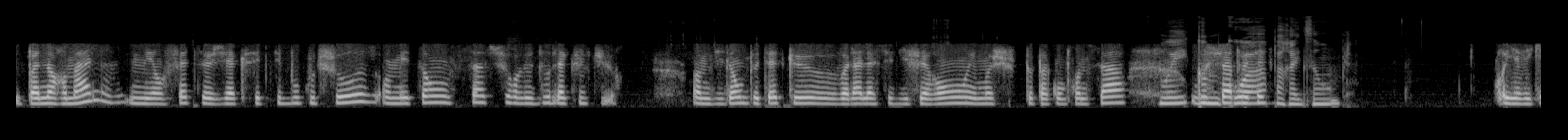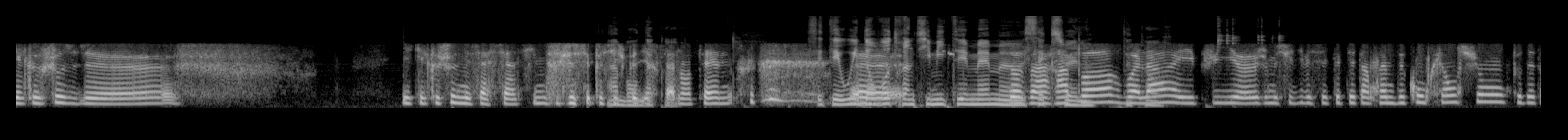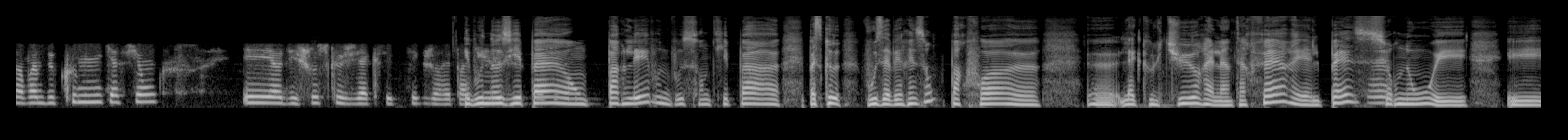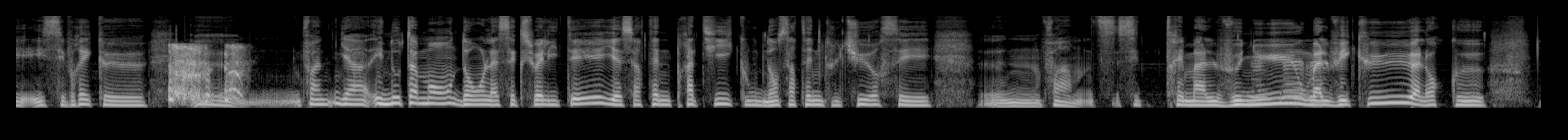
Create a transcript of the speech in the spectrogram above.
ou pas normales, mais en fait, j'ai accepté beaucoup de choses en mettant ça sur le dos de la culture, en me disant peut-être que euh, voilà là c'est différent et moi je peux pas comprendre ça. Oui, Ou comme ça, quoi, par exemple Oh, il y avait quelque chose de il y a quelque chose, mais c'est assez intime. Je sais pas si Ah je bon, peux dire ça à l'antenne. C'était, oui, dans Euh, votre intimité même euh, dans un sexuelle. rapport, voilà. Et puis euh, je me suis dit, mais c'était peut-être un problème de compréhension, peut-être un problème de communication, et euh, des choses que j'ai acceptées que j'aurais pas. Et vous n'osiez pas en parler, vous ne vous sentiez pas parce que vous avez raison. Parfois, euh, euh, la culture, elle interfère et elle pèse Ouais. sur nous. Et et, et c'est vrai que, euh, enfin, il y a et notamment dans la sexualité, il y a certaines pratiques ou dans certaines cultures, c'est, enfin, c'est très mal venu Mhm, ou mhm. mal vécu, alors que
